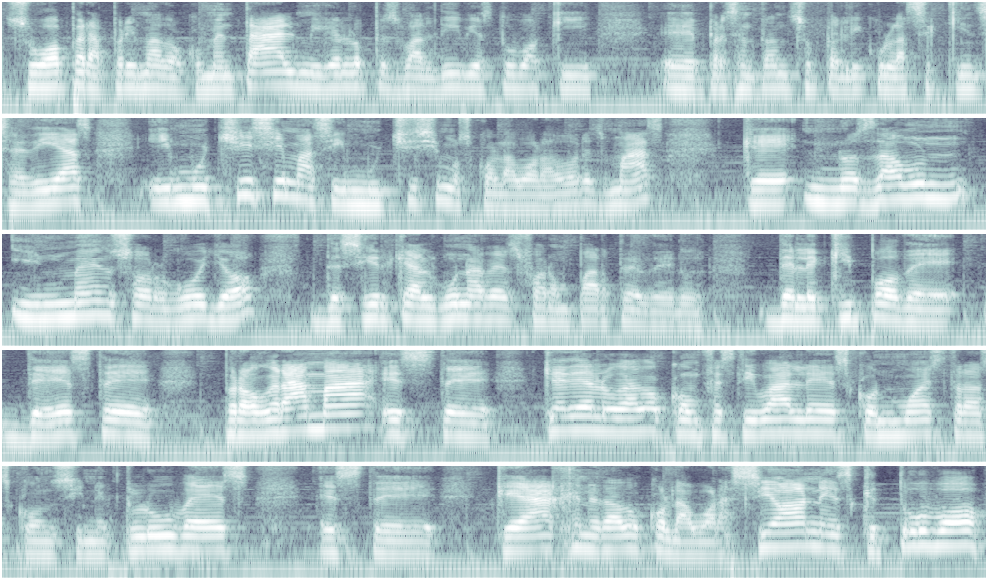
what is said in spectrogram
su ópera prima documental. Miguel López Valdivia estuvo aquí eh, presentando su película hace 15 días y muchísimas y muchísimos colaboradores más que nos da un inmenso orgullo decir que alguna vez fueron parte del, del equipo de, de este programa este que ha dialogado con festivales, con muestras, con cineclubes, este que ha generado colaboraciones, que tuvo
